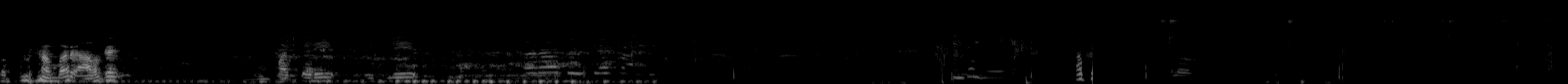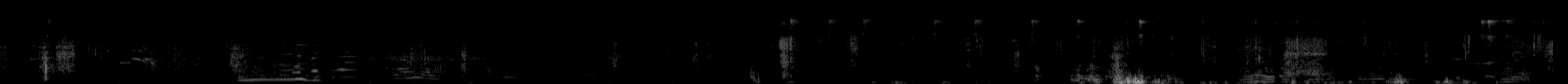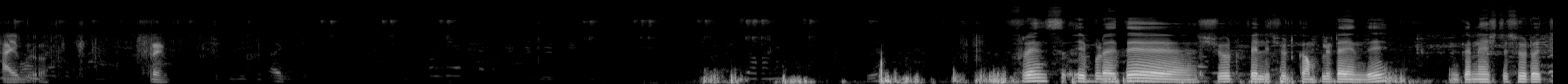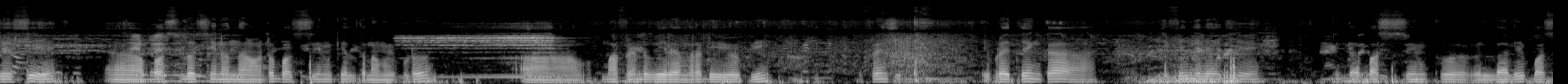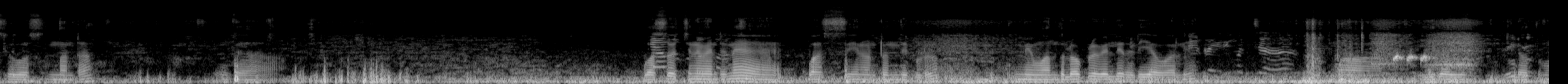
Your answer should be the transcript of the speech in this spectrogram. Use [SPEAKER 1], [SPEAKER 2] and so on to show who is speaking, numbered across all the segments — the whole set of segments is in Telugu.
[SPEAKER 1] పప్పు సాంబార్ ఆవకాయ
[SPEAKER 2] పచ్చడి idli
[SPEAKER 3] hi bro. Friend
[SPEAKER 4] friends ఇప్పుడైతే షూట్ పెళ్ళి షూట్ కంప్లీట్ అయింది. ఇంకా నెక్స్ట్ షూట్ వచ్చేసి బస్సులో సీన్ ఉందన్నమాట. బస్సు సీన్కి వెళ్తున్నాం ఇప్పుడు. మా ఫ్రెండ్ వీరేంద్ర డిఓపి ఫ్రెండ్స్ ఇప్పుడైతే ఇంకా టిఫిన్ తినేసి ఇంకా బస్ సీన్కు వెళ్ళాలి. బస్సు వస్తుందంట. ఇంకా బస్సు వచ్చిన వెంటనే బస్ సీన్ ఉంటుంది ఇప్పుడు. మేము అందులోపల వెళ్ళి రెడీ అవ్వాలి. మా హీరో తిలోత్తమ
